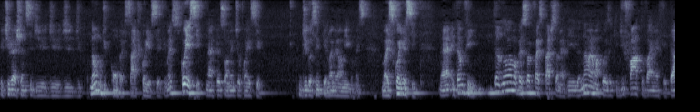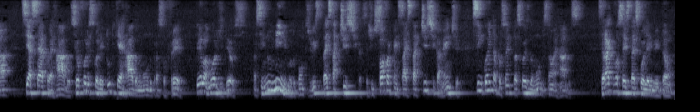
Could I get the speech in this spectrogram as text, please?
eu tive a chance de, de, de, de não de conversar, de conhecer, mas conheci, né? pessoalmente eu conheci, digo assim porque não é meu amigo, mas, mas conheci. Né? Então, enfim, então não é uma pessoa que faz parte da minha vida, não é uma coisa que de fato vai me afetar. Se é certo ou errado, se eu for escolher tudo que é errado no mundo para sofrer, pelo amor de Deus, assim, no mínimo do ponto de vista da estatística, se a gente só for pensar estatisticamente, 50% das coisas do mundo estão erradas. Será que você está escolhendo, então,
